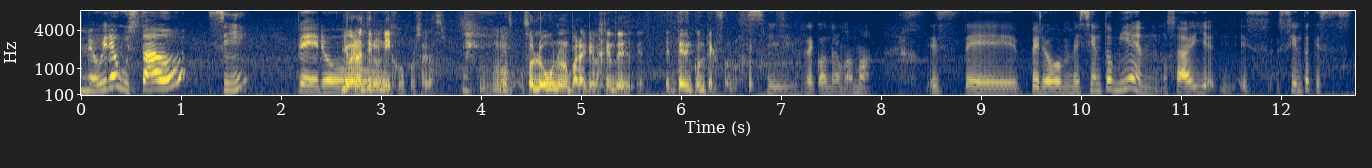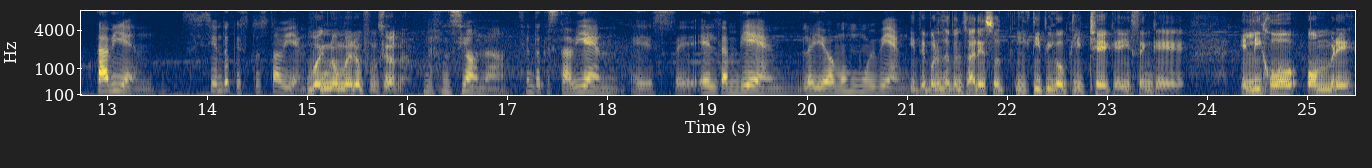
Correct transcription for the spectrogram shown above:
Me hubiera gustado, sí, pero... Yo ahora tiene un hijo, por si acaso. Solo uno para que la gente esté en contexto, ¿no? Sí, recontra mamá. Este, pero me siento bien, o sea, es- siento que está bien, siento que esto está bien. Buen número funciona. Me funciona, siento que está bien, este, él también, lo llevamos muy bien. Y te pones a pensar eso, el típico cliché que dicen que el hijo hombre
